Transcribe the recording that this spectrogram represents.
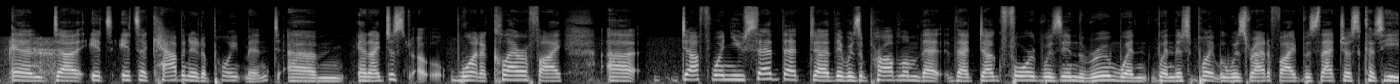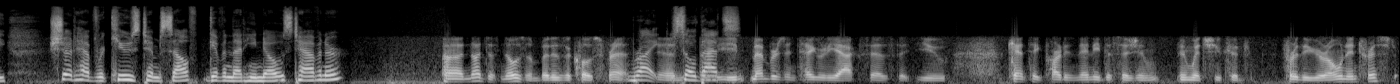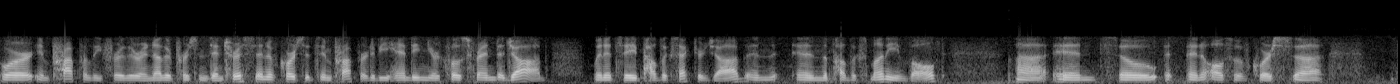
and uh, it's it's a cabinet appointment. Um, and I just uh, want to clarify, uh, Duff, when you said that uh, there was a problem that, that Doug Ford was in the room when when this appointment was ratified, was that just because he should have recused himself, given that he knows Taverner? Uh, not just knows him, but is a close friend. Right. And, so that's the Members Integrity Act says that you can't take part in any decision in which you could further your own interest or improperly further another person's interest. And of course, it's improper to be handing your close friend a job when it's a public sector job and and the public's money involved. Uh, and so, and also, of course, uh,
